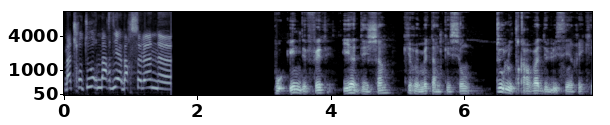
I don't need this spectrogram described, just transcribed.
Match retour mardi à Barcelone. euh, Pour une défaite, il y a des gens qui remettent en question tout le travail de Luis Enrique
